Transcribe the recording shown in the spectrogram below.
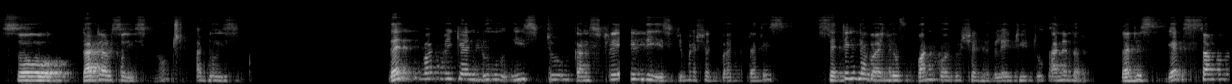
So that also is not advisable. Then what we can do is to constrain the estimation, but that is setting the value of one coefficient relative to another. That is get some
